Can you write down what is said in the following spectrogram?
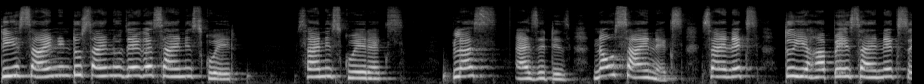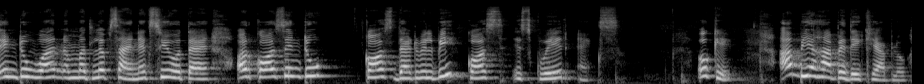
तो ये साइन इंटू साइन हो जाएगा sine square sine square X plus as it is now sine X sine X तो यहाँ पे साइन एक्स इंटू वन मतलब साइन एक्स ही होता है और cos into cos that will be cos square X okay अब यहाँ पे देखिए आप लोग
